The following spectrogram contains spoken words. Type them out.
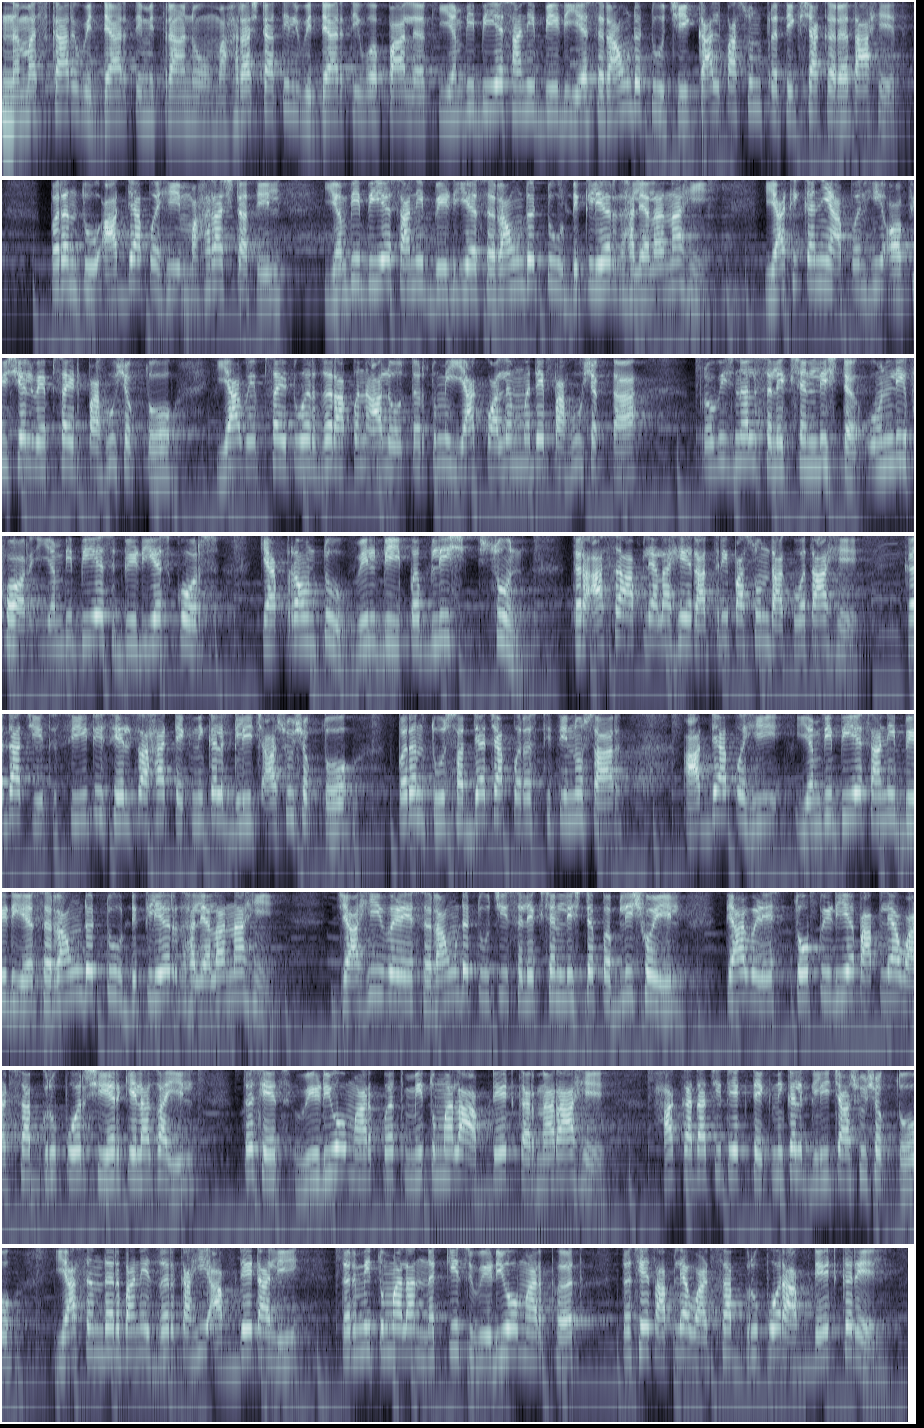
नमस्कार विद्यार्थी मित्रांनो महाराष्ट्रातील विद्यार्थी व पालक एम बी बी एस आणि बी डी एस राऊंड टूची कालपासून प्रतीक्षा करत आहेत. परंतु अद्यापही महाराष्ट्रातील एम बी बी एस आणि B D S round two declare झालेला नाही. या ठिकाणी आपण ही ऑफिशियल वेबसाईट पाहू शकतो. या वेबसाईटवर जर आपण आलो तर तुम्ही या कॉलममध्ये पाहू शकता. Provisional selection list only for M B B S B D S course CAP round two will be publish soon तर असं आपल्याला हे रात्रीपासून दाखवत आहे. कदाचित सी ई टी सेलचा हा टेक्निकल ग्लिच असू शकतो परंतु सध्याच्या परिस्थितीनुसार अद्यापही एम बी बी एस आणि B D S round two declare झालेला नाही. ज्याही वेळेस राऊंड टूची सिलेक्शन लिस्ट पब्लिश होईल त्यावेळेस तो पी डी एफ आपल्या व्हॉट्सअप ग्रुपवर शेअर केला जाईल. तसेच व्हिडिओमार्फत मी तुम्हाला अपडेट करणार आहे. हा कदाचित एक टेक्निकल ग्लिच असू शकतो. या संदर्भाने जर काही अपडेट आली तर मी तुम्हाला नक्कीच व्हिडिओमार्फत तसेच आपल्या व्हॉट्सअप ग्रुपवर अपडेट करेल.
